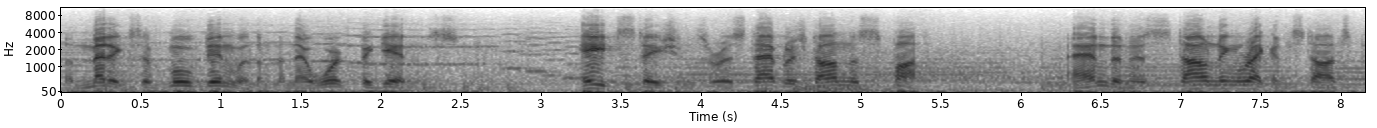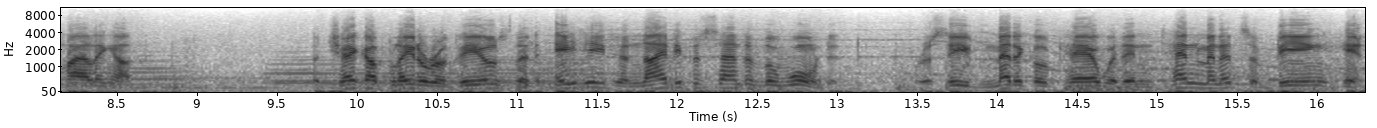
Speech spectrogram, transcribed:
The medics have moved in with them and their work begins. Aid stations are established on the spot, and an astounding record starts piling up. Checkup later reveals that 80 to 90% of the wounded received medical care within 10 minutes of being hit.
